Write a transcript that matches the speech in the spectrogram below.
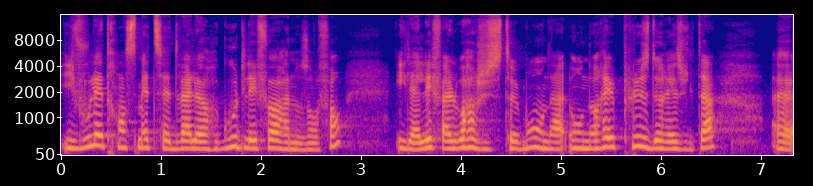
il voulait transmettre cette valeur goût de l'effort à nos enfants, il allait falloir justement, on, a, on aurait plus de résultats euh,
